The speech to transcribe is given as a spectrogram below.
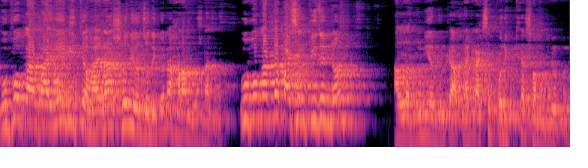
উপকার পাইলেই নিতে হয় না, শরীয়ত যদি কোনো হারাম ঘোষণা করে। উপকারটা পাইছেন কি জন্য? আল্লাহ দুনিয়ার বুকে আপনাকে রাখছে পরীক্ষার সামগ্রীর উপরে।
